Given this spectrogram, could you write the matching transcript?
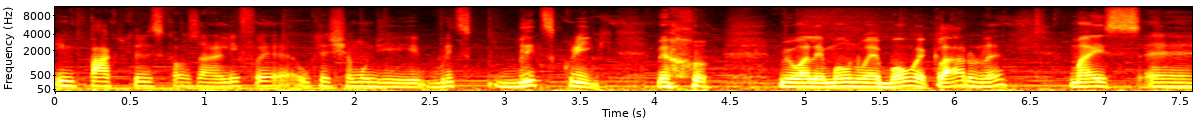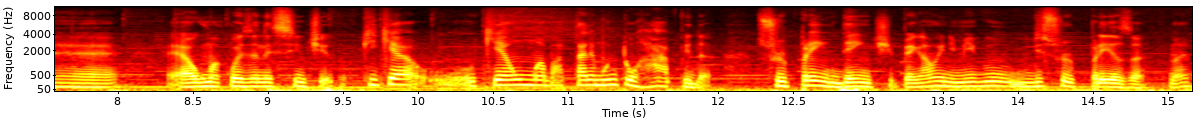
impacto que eles causaram ali foi o que eles chamam de Blitz, Blitzkrieg. Meu, meu alemão não é bom, é claro, né? mas é, é alguma coisa nesse sentido. O que, que, é, o que é uma batalha muito rápida, surpreendente, pegar o inimigo de surpresa, né?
